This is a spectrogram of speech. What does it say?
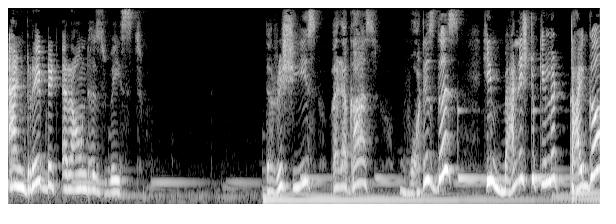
and draped it around his waist. The rishis were aghast. What is this? He managed to kill a tiger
